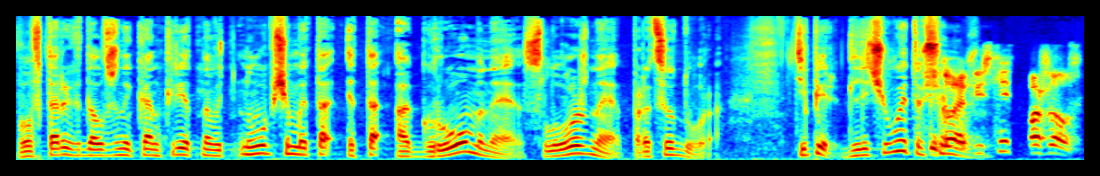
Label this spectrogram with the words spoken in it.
во-вторых, должны конкретно... Ну, в общем, это, это огромная, сложная процедура. Теперь, для чего это все Николай, нужно? объясните, пожалуйста,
